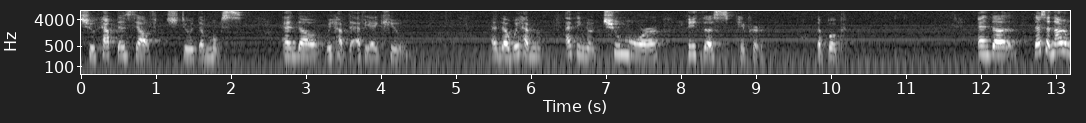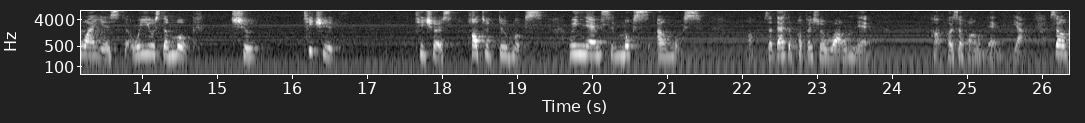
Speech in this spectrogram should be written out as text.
to help themselves to do the MOOCs. And uh, we have the FAQ. And uh, we have, I think, uh, two more thesis paper, the book. And uh, that's another one is we use the MOOC to teach teachers how to do MOOCs. We name MOOCs on MOOCs. Uh, so that's the Professor Wang name. Uh, Professor Huang name, yeah. So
